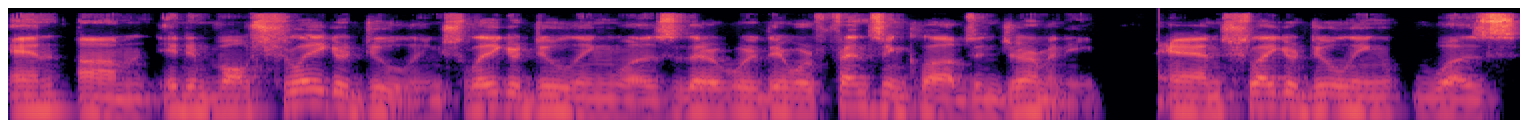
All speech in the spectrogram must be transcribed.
and um, it involved Schlägerdueling. Schläger dueling was there were there were fencing clubs in Germany, and Schlägerdueling was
